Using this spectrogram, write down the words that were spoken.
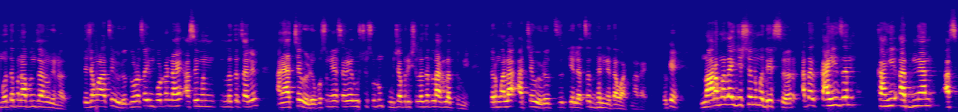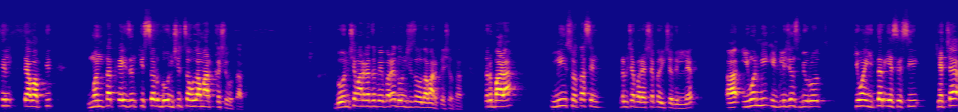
मत पण आपण जाणून घेणार त्याच्यामुळे आजचा व्हिडिओ थोडासा इम्पॉर्टंट आहे असे म्हणलं तर चालेल. आणि आजच्या व्हिडिओ पासून या सगळ्या गोष्टी सोडून पुढच्या परीक्षेला जर लागलात तुम्ही तर मला आजच्या व्हिडिओ केल्याचं धन्यता वाटणार आहे. ओके नॉर्मलायझेशनमध्ये सर आता काही जण काही अज्ञान असेल त्या बाबतीत म्हणतात काही जण की सर दोनशे चौदा मार्क कसे होतात? दोनशे मार्काचा पेपर आहे दोनशे चौदा मार्क कसे होतात? तर बाळा मी स्वतः सेंट्रलच्या बऱ्याचशा परीक्षा दिलेल्या आहेत. इव्हन मी इंटेलिजन्स ब्युरो किंवा इतर एस एस सी ह्याच्या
